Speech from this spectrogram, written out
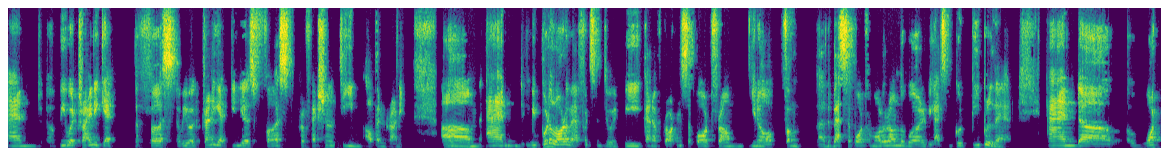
and we were trying to get the first we were trying to get india's first professional team up and running. Um, and we put a lot of efforts into it. We kind of brought in support from you know from uh, the best support from all around the world. We had some good people there. And uh, what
